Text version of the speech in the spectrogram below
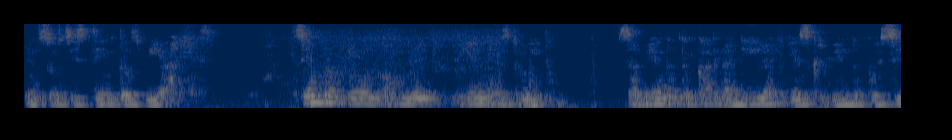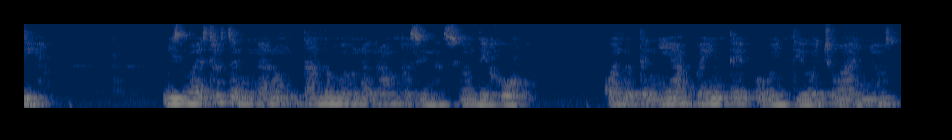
en sus distintos viajes. Siempre fui un hombre bien instruido, sabiendo tocar la lira y escribiendo poesía. Mis maestros terminaron dándome una gran fascinación de joven, cuando tenía 20 o 28 años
